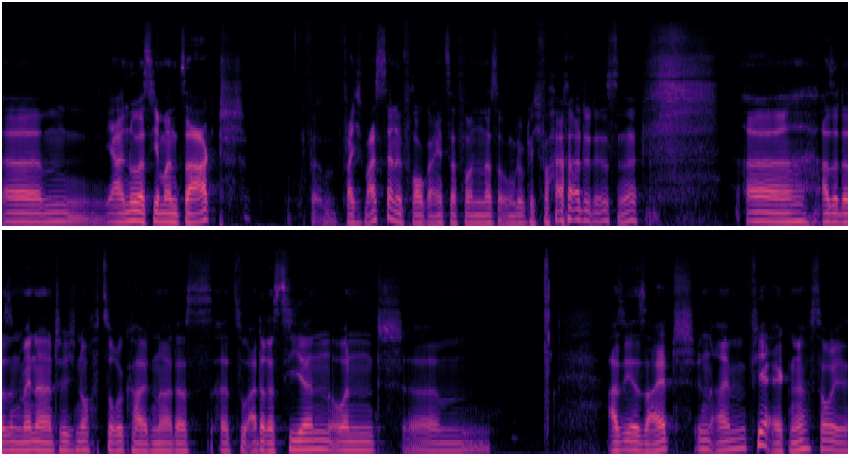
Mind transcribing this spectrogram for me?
ähm, ja, nur was jemand sagt, vielleicht weiß deine Frau gar nichts davon, dass er unglücklich verheiratet ist, ne? Äh, also da sind Männer natürlich noch zurückhaltender, das äh, zu adressieren und ähm, also ihr seid in einem Viereck, ne? Sorry,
